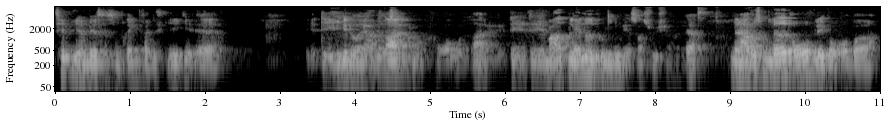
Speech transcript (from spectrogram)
til de her messer, som rent faktisk ikke er... Det er ikke noget, jeg har noget Nej. tal på overhovedet. Nej. Øh, Det, det er meget blandet på mine messer, synes jeg. Ja. Men har du sådan lavet et overblik over, hvor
